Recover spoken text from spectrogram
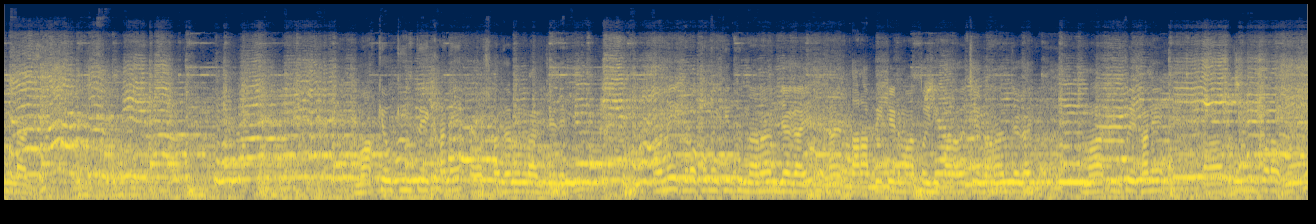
অসাধারণ লাগছে। মাকেও কিন্তু এখানে অসাধারণ লাগছে দেখি অনেক রকমের কিন্তু নানান জায়গায়, এখানে তারাপীঠের মা তৈরি করা হয়েছে, নানান জায়গায় মা কিন্তু এখানে তৈরি করা হয়েছে।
